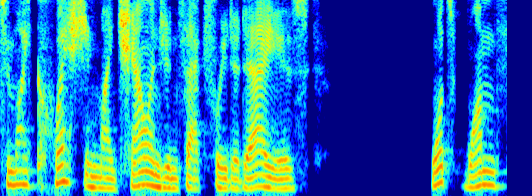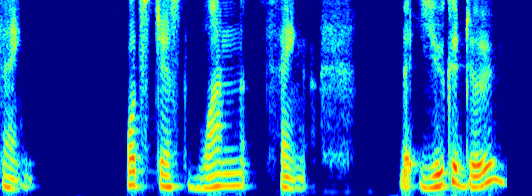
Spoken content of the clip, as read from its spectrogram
So, my question, my challenge, in fact, for you today is what's one thing? What's just one thing that you could do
